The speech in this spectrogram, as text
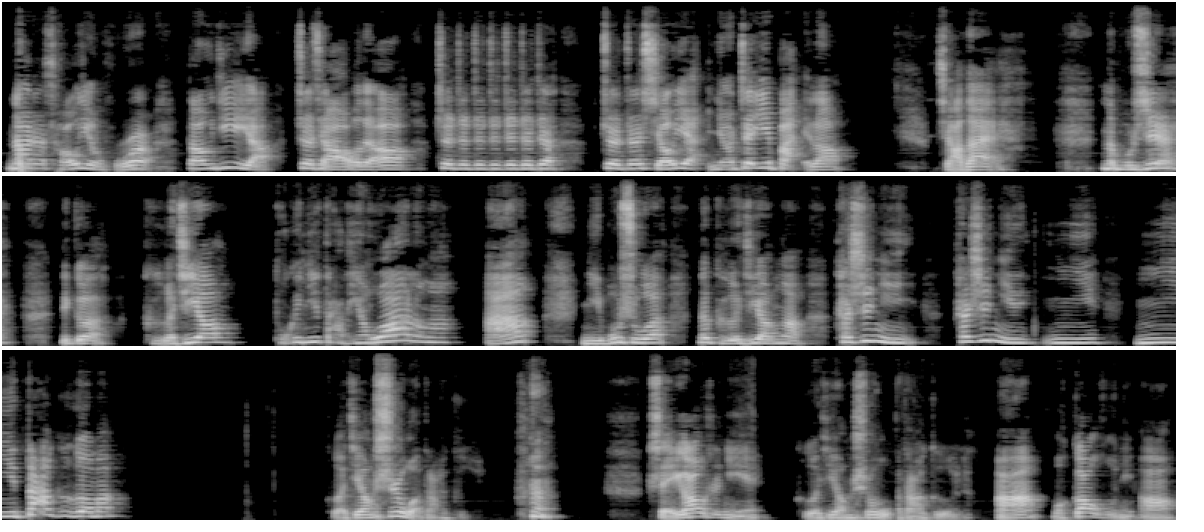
那这曹景福当即呀，这家伙的啊，这这这这这这这这这小眼睛这一摆了，贾代，那不是那个葛江都给你打电话了吗？啊，你不说那葛江啊，他是你他是你你你大哥吗？葛江是我大哥，哼，谁告诉你？葛江是我大哥了啊！我告诉你啊，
